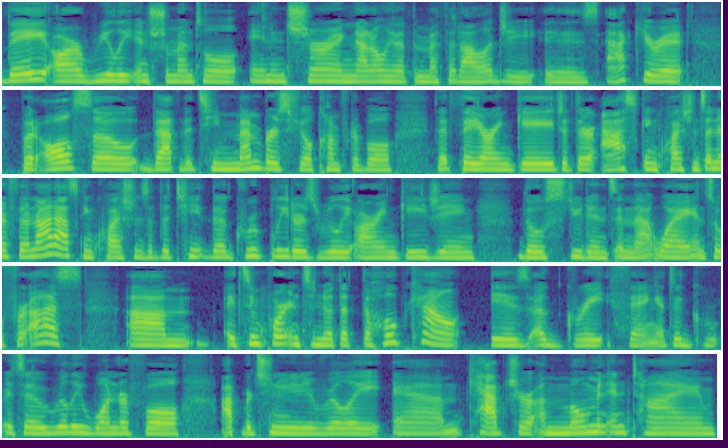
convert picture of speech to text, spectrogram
they are really instrumental in ensuring not only that the methodology is accurate, but also that the team members feel comfortable, that they are engaged, that they're asking questions, and if they're not asking questions, that the the group leaders really are engaging those students in that way. And so for us, um, it's important to note that the Hope Count is a great thing. It's a it's a really wonderful opportunity to really um, capture a moment in time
